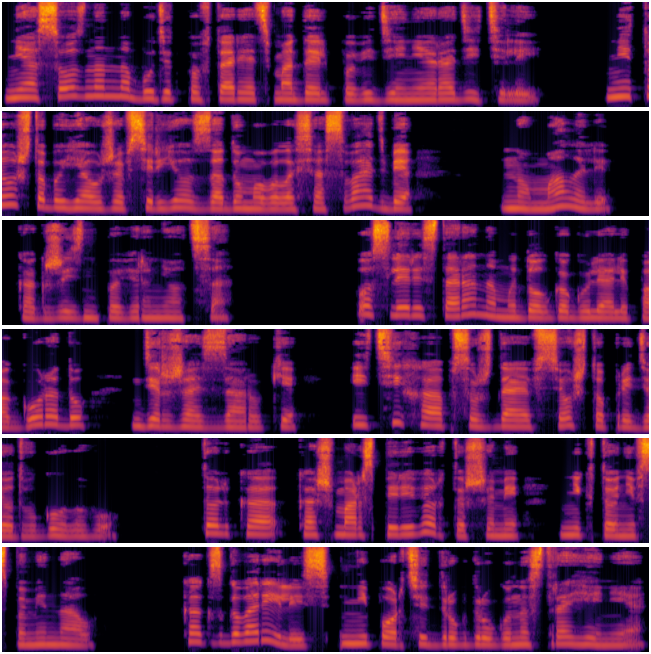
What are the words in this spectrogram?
неосознанно будет повторять модель поведения родителей. Не то чтобы я уже всерьез задумывалась о свадьбе, но мало ли, как жизнь повернется. После ресторана мы долго гуляли по городу, держась за руки и тихо обсуждая все, что придет в голову. Только кошмар с перевертышами никто не вспоминал. Как сговорились не портить друг другу настроение.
